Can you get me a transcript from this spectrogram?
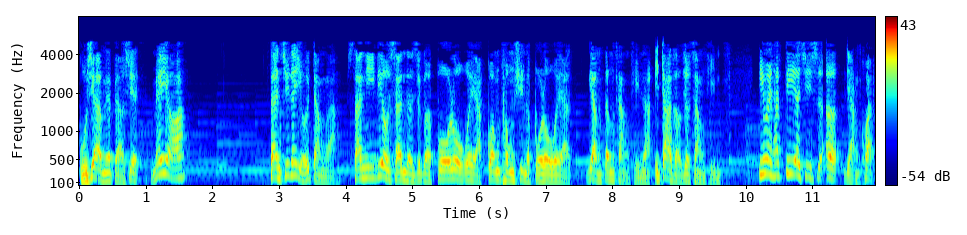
股价有没有表现？没有啊。但今天有一档啊，三一六三的这个波洛威啊，光通讯的波洛威啊，亮灯涨停啊，一大早就涨停，因为它第二季是二两块，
